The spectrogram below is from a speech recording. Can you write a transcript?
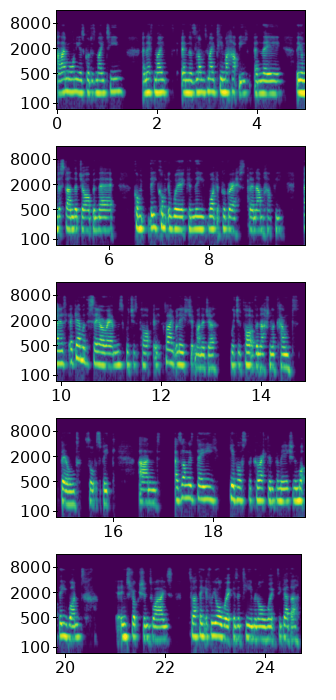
I'm only as good as my team. And if my and as long as my team are happy and they they understand the job and they come they come to work and they want to progress, then I'm happy. And it's, again with the CRMs, which is part uh, client relationship manager, which is part of the national account build, so to speak. And as long as they give us the correct information, what they want, instructions wise. So I think if we all work as a team and all work together,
